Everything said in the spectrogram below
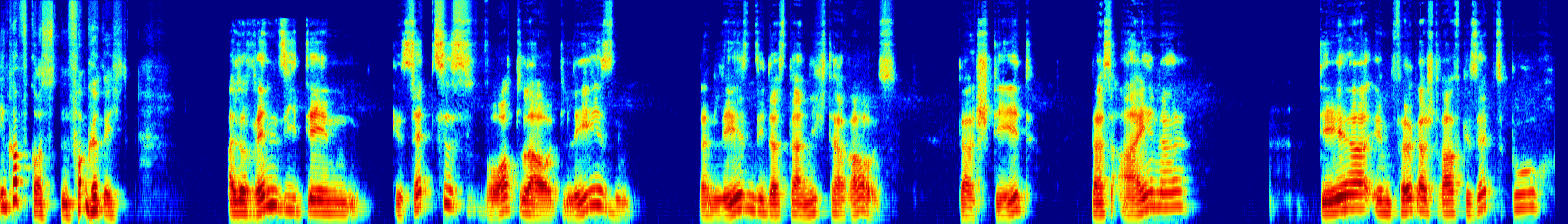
den Kopf kosten vor Gericht. Also, wenn Sie den Gesetzeswortlaut lesen, dann lesen Sie das da nicht heraus. Da steht, dass eine der im Völkerstrafgesetzbuch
